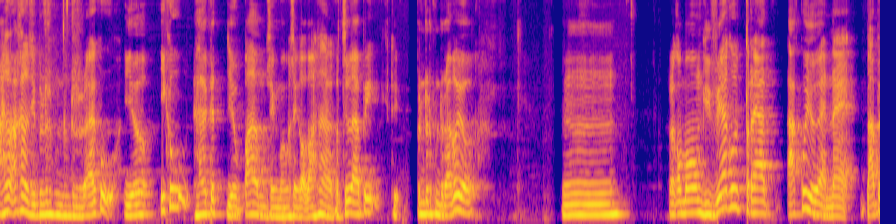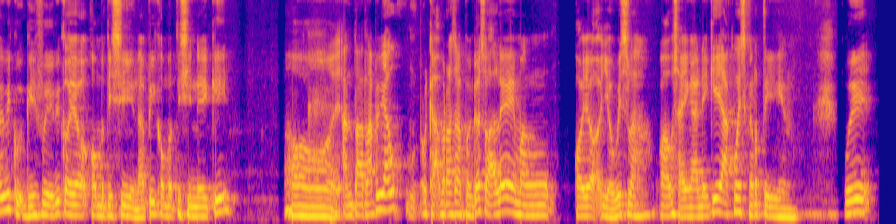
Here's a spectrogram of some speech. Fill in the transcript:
masuk akal sih bener-bener. Aku yo iku hal kecil yo paham sing mau sing kok masa hal kecil tapi bener-bener aku yo hmm kalau ngomong giveaway aku ternyata aku yo enek. Tapi wi giveaway wi koyo kompetisi. Tapi kompetisi iki oh antar tapi aku gak merasa bangga soalnya emang koyo ya wis lah. Aku saingan iki aku wis ngerti kuwi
